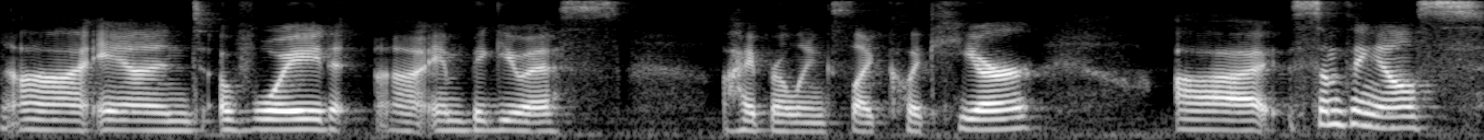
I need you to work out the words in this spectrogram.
uh, and avoid uh, ambiguous hyperlinks like click here. Uh, something else,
